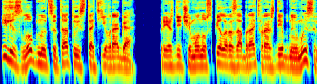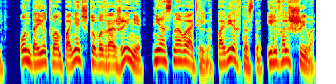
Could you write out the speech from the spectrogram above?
или злобную цитату из статьи врага. Прежде чем он успел разобрать враждебную мысль, он дает вам понять, что возражение неосновательно, поверхностно или фальшиво.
